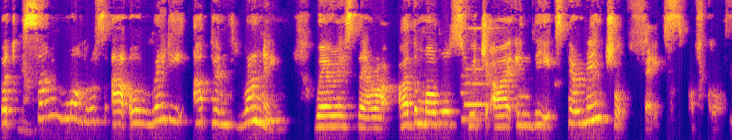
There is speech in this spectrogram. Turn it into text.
but yeah. some models are already up and running, whereas there are other models which are in the experimental phase, of course.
